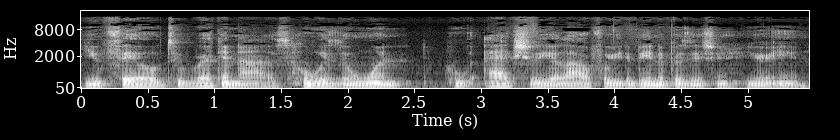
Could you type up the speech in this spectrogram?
you failed to recognize who is the one who actually allowed for you to be in the position you're in.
